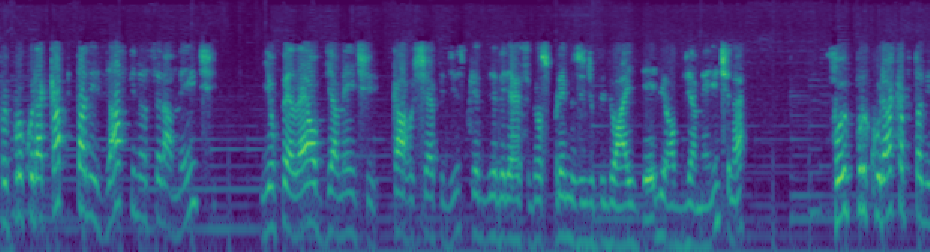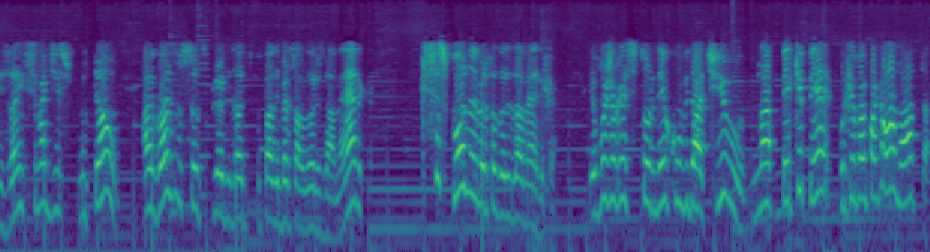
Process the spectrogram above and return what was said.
foi procurar capitalizar financeiramente e o Pelé, obviamente, carro-chefe disso, porque ele deveria receber os prêmios individuais dele, obviamente, né? Foi procurar capitalizar em cima disso. Então, ao invés do Santos priorizar disputar Libertadores da América, que se exploda a Libertadores da América. Eu vou jogar esse torneio convidativo na PQP, porque ele vai pagar uma nota.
